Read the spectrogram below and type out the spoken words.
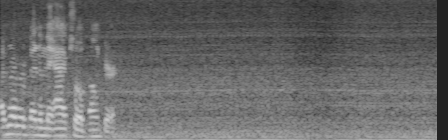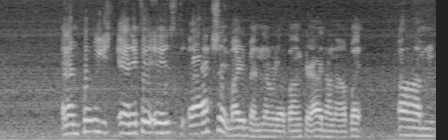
I've never been in the actual bunker. And I'm pretty, and if it is, actually, it might have been the real bunker. I don't know, but um,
